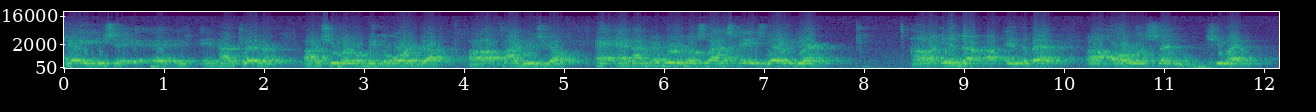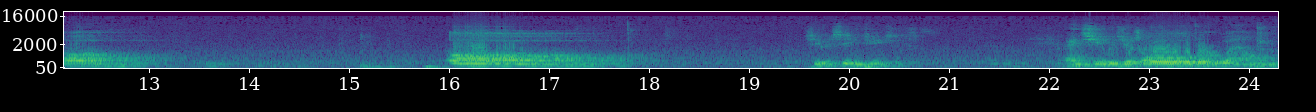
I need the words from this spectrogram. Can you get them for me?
days in our trailer. she went to be the Lord five years ago. And, and I remember those last days laying there uh, in, the, uh, in the bed, uh, all of a sudden she went, oh, oh. She was seeing Jesus. And she was just overwhelmed.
